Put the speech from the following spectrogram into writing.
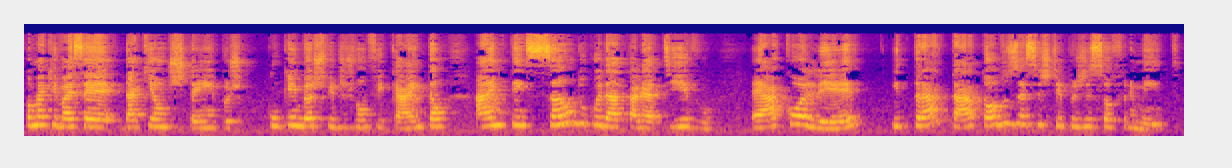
Como é que vai ser daqui a uns tempos? Com quem meus filhos vão ficar? Então, a intenção do cuidado paliativo é acolher e tratar todos esses tipos de sofrimento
